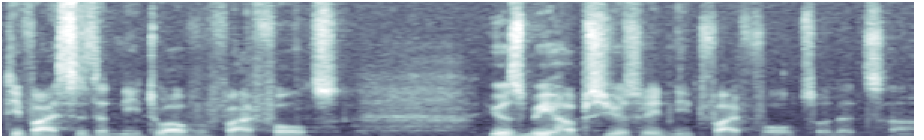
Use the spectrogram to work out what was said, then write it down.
devices that need 12 or 5 volts. USB hubs usually need 5 volts, so that's uh,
